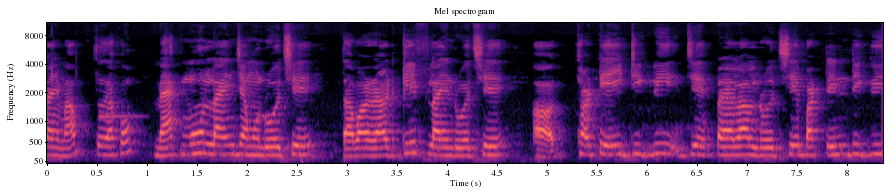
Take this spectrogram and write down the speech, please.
টাইম আপ তো দেখো, ম্যাকমোহন লাইন যেমন রয়েছে, তারপর র্যাডক্লিফ লাইন রয়েছে থার্টি এইট ডিগ্রি যে প্যারালাল রয়েছে বা টেন ডিগ্রি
